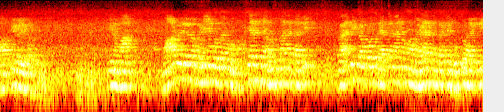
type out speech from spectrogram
ವಾಕ್ಯಗಳಿವರು. ಇನ್ನು ಮಾ ಮಾಡುವ ಪಡೆಯುವುದನ್ನು ಅಕ್ಷರಶಃ ಅನುಷ್ಠಾನಕ್ಕಾಗಿ ಪ್ರಬೋಧ ಯತ್ನಾಮ ಮಹಿಳಾ ಸಂಘಟನೆ ಹುಟ್ಟುಹಾಕಿ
